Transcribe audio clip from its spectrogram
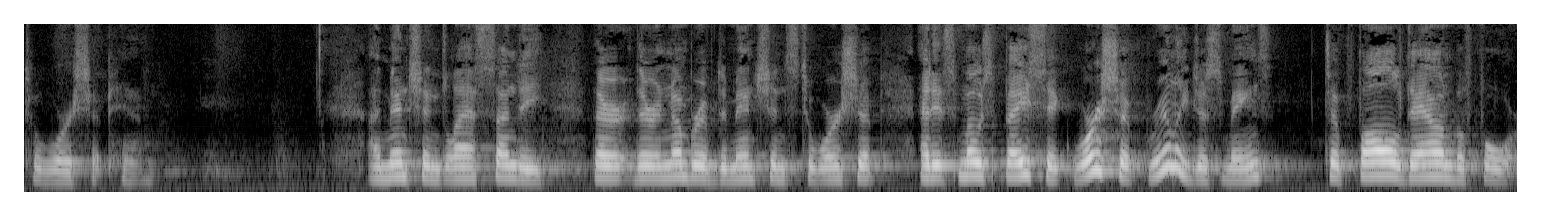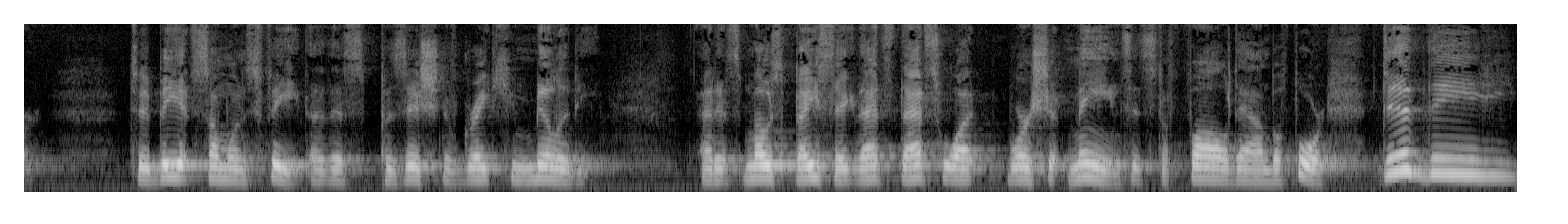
to worship him. I mentioned last Sunday there, there are a number of dimensions to worship. At its most basic, worship really just means to fall down before, to be at someone's feet, uh, this position of great humility. At its most basic, that's, that's what worship means. It's to fall down before. Did the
